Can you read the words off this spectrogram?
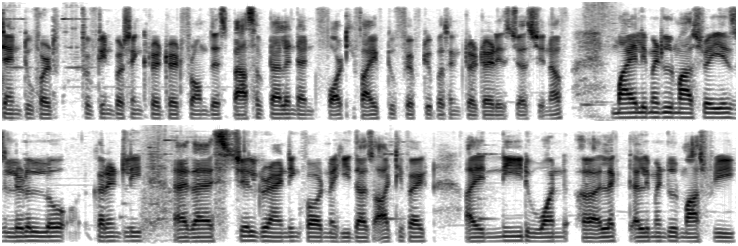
10 to 15 percent crit rate from this passive talent and 45 to 50 percent crit rate is just enough my elemental mastery is a little low currently as i still grinding for nahida's artifact i need one uh, elemental mastery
